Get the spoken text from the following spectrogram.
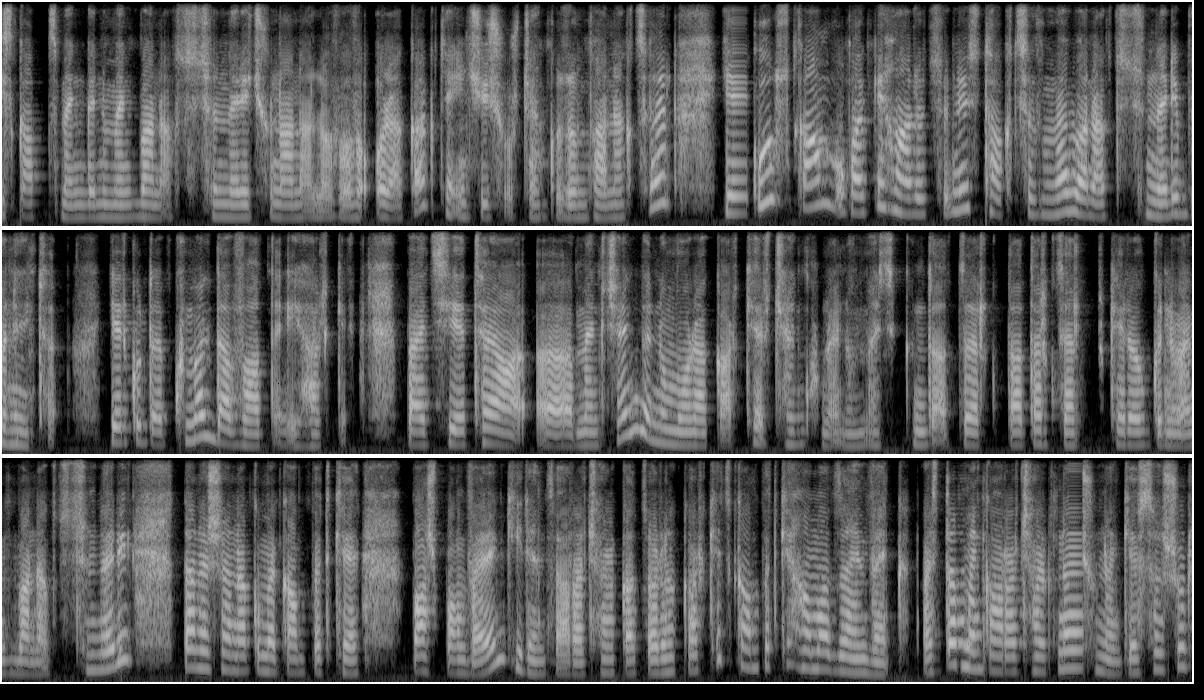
իսկապես մենք գնում ենք բանակցությունների ճանանալով օրակարգ, թե ինչի շուրջ ենք ուզում բանակցել, երկուս կամ ուղղակի հանրությունից թաքցվում է բանակցությունների բնույթը։ Երկու դեպքում էլ դա վատ է իհարկե, բայց եթե մենք չենք գնում օրակարգեր, չենք ունենում, այսինքն դա ձեր դատարկ ձեռքերով գնում ենք բանակցությունների, դա նշանակում է կամ պետք է պաշտպանվենք իրենց առաջարկած օրակարգից, կամ պետք է համաձայնվենք։ Այստեղ մենք առաջարկներ չունենք, եւ սա շուտ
